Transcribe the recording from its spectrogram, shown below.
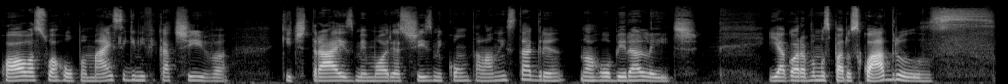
qual a sua roupa mais significativa que te traz memórias X, me conta lá no Instagram, no arroba iraleite. E agora vamos para os quadros.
